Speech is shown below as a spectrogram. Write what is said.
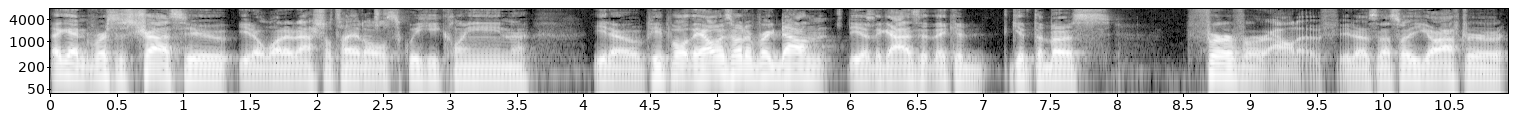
Again, versus Tress, who you know won a national title, squeaky clean. You know, people they always want to bring down you know the guys that they could get the most fervor out of. You know, so that's why you go after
